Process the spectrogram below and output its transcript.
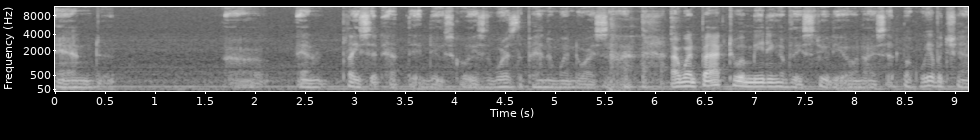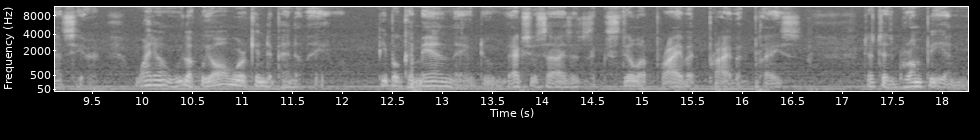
and, uh, and place it at the new school? He said, Where's the pen and when do I sign? I went back to a meeting of the studio and I said, Look, we have a chance here. Why don't we? Look, we all work independently. People come in, they do exercises. It's still a private, private place, just as grumpy and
